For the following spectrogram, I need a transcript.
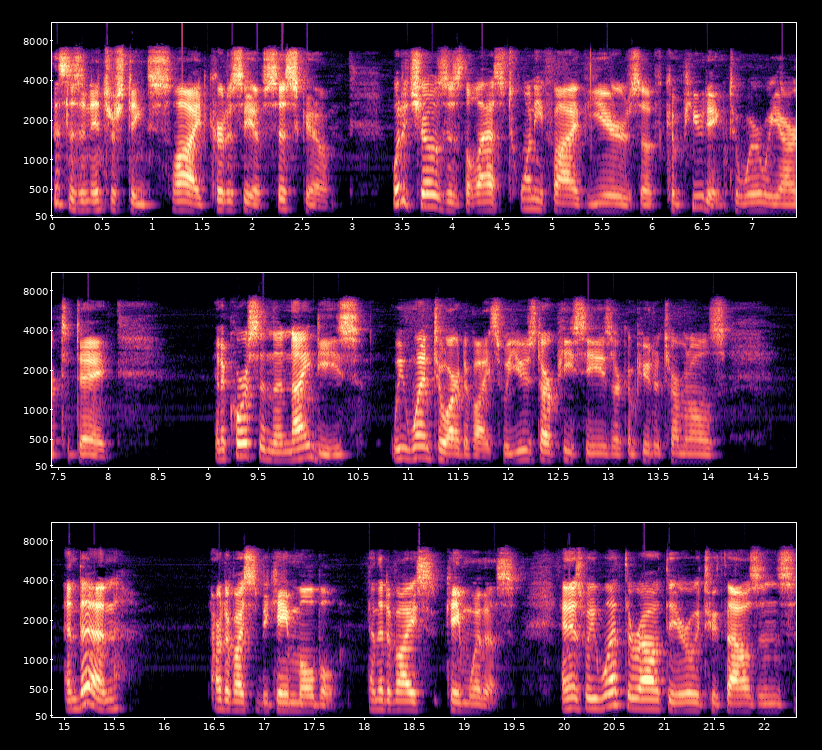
This is an interesting slide courtesy of Cisco. What it shows is the last 25 years of computing to where we are today. And of course, in the 90s, we went to our device. We used our PCs, our computer terminals, and then our devices became mobile, and the device came with us. And as we went throughout the early 2000s,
